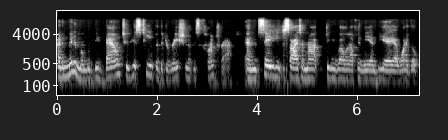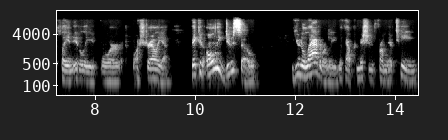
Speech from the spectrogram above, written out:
at a minimum, would be bound to his team for the duration of his contract. And say he decides, I'm not doing well enough in the NBA, I want to go play in Italy or Australia. They can only do so unilaterally without permission from their team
